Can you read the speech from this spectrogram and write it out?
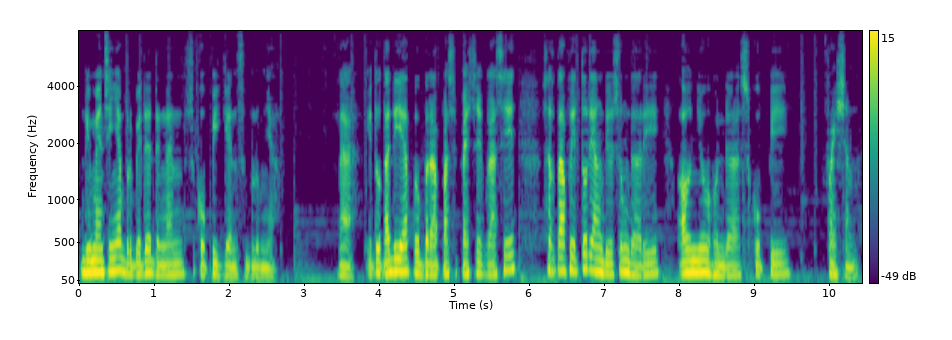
dimensinya berbeda dengan Scoopy Gen sebelumnya Nah, itu tadi ya beberapa spesifikasi serta fitur yang diusung dari all new Honda Scoopy Fashion.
